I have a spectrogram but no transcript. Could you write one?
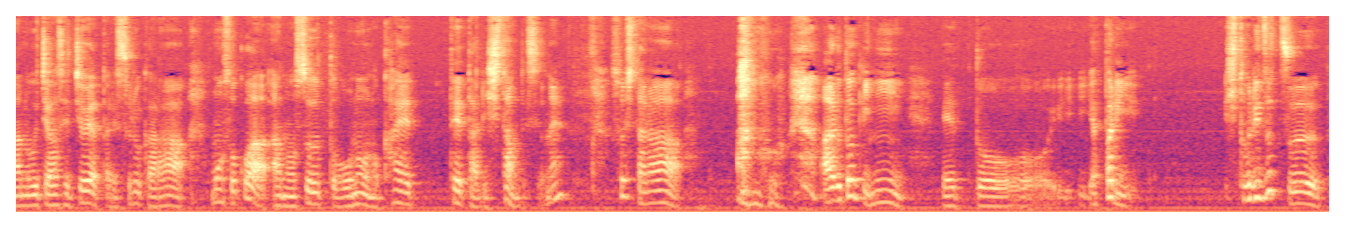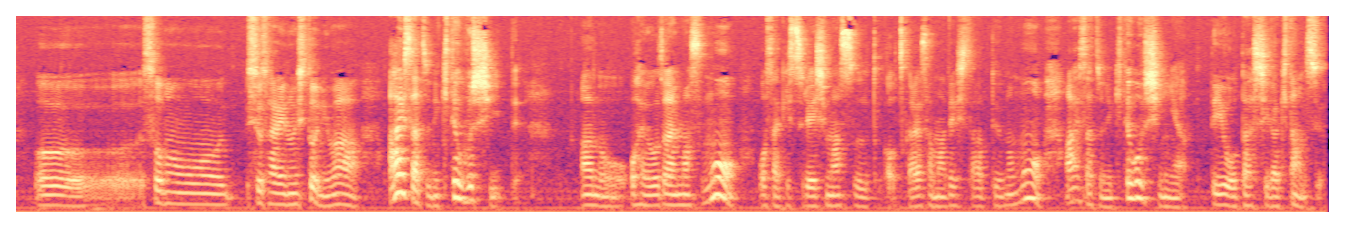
あの打ち合わせ中やったりするからもうそこはあのスーッとおのおの帰ってたりしたんですよね。そしたらあのある時にえっとやっぱり一人ずつその主催の人には挨拶に来てほしいって「あのおはようございます」も「お先失礼します」とか「お疲れ様でした」っていうのも挨拶に来てほしいんやっていうお達しが来たんですよ。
